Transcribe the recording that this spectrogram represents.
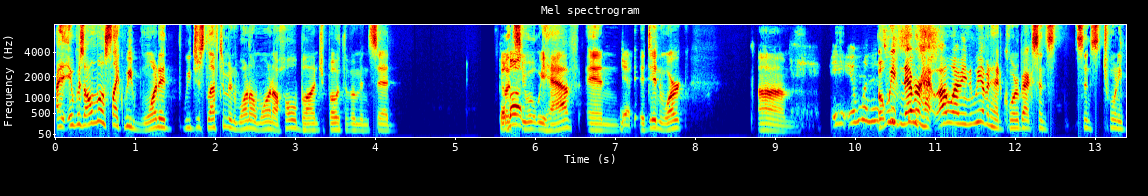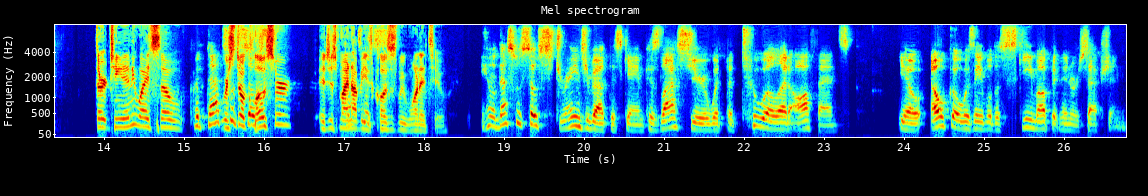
I, it was almost like we wanted. We just left them in one on one a whole bunch, both of them, and said, Good "Let's luck. see what we have," and Yep. it didn't work. Um, It- it- but we've never so had. Oh, I mean, we haven't had quarterbacks since since 2013 anyway. So But that's we're still so- closer. It just might not be as close as we wanted to. You know, that's what's so strange about this game because last year with the Tua led offense, you know, Elko was able to scheme up an interception.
